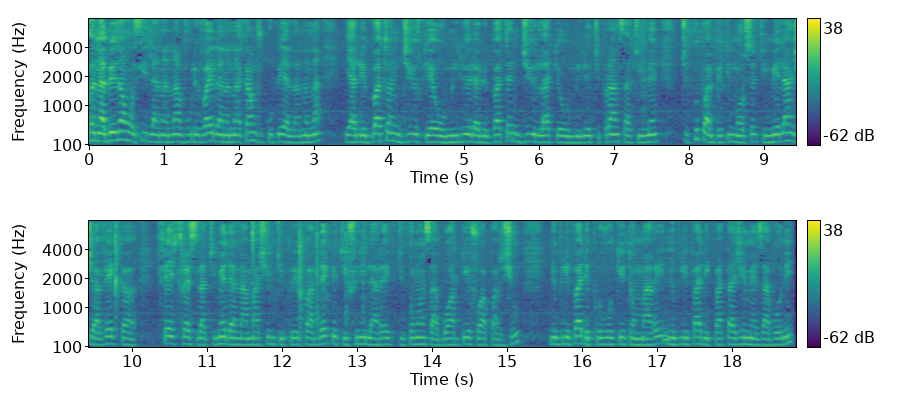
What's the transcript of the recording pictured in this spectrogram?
On a besoin aussi de l'ananas. Vous le voyez, l'ananas, quand vous coupez l'ananas, il y a le bâton dur qui est au milieu, là, le bâton dur là qui est au milieu. Tu prends ça, tu mets, tu coupes un petit morceau, tu mélanges avec euh, feuilles fraîches là, tu mets dans la machine, tu prépares. Dès que tu finis la règle, tu commences à boire deux fois par jour. N'oublie pas de provoquer ton mari, n'oublie pas de partager mes abonnés.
